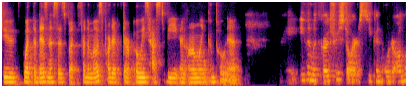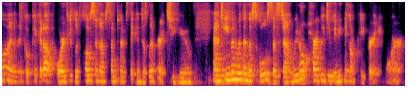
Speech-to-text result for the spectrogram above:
to what the business is, but for the most part, if there always has to be an online component. Even with grocery stores, you can order online and then go pick it up. Or if you live close enough, sometimes they can deliver it to you. And even within the school system, we don't hardly do anything on paper anymore.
